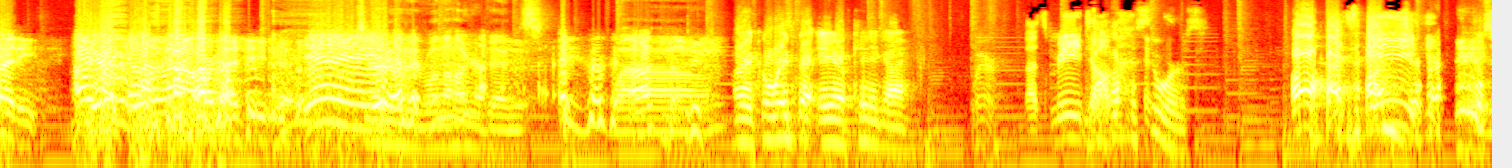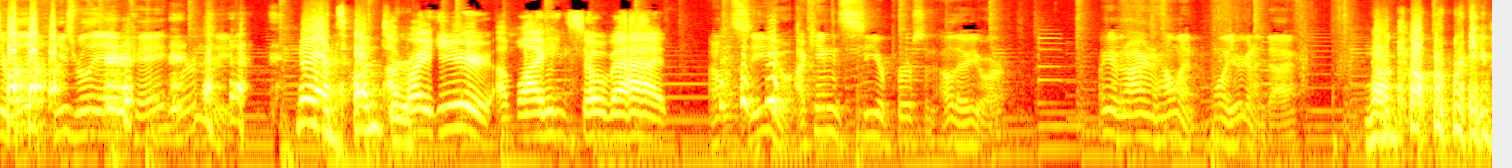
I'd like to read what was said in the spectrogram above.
already! Oh my god, wow, already! Yay! Jared won the Hunger Games. Wow. Alright, go rape that AFK guy. Where? That's me, Tom. Up the Thomas. sewers. Oh, that's Hunter! Is it really? He's really AFK? Where is he? no, it's Hunter. I'm right here. I'm lagging so bad. I don't see you. I can't even see your person. Oh, there you are. Oh, you have an iron helmet. Well, you're gonna die. Now go rape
